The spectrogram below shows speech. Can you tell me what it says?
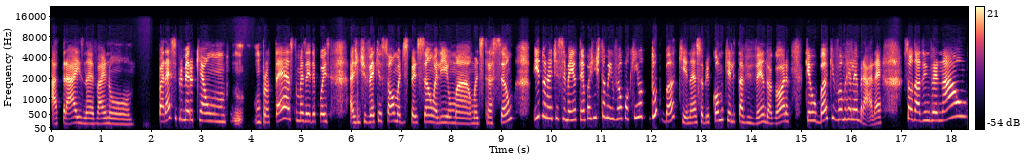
atrás, né, vai no parece primeiro que é um, um protesto, mas aí depois a gente vê que é só uma dispersão ali, uma, uma distração. E durante esse meio tempo a gente também vê um pouquinho do Buck, né? Sobre como que ele tá vivendo agora. Que o Buck, vamos relembrar, né? Soldado Invernal,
